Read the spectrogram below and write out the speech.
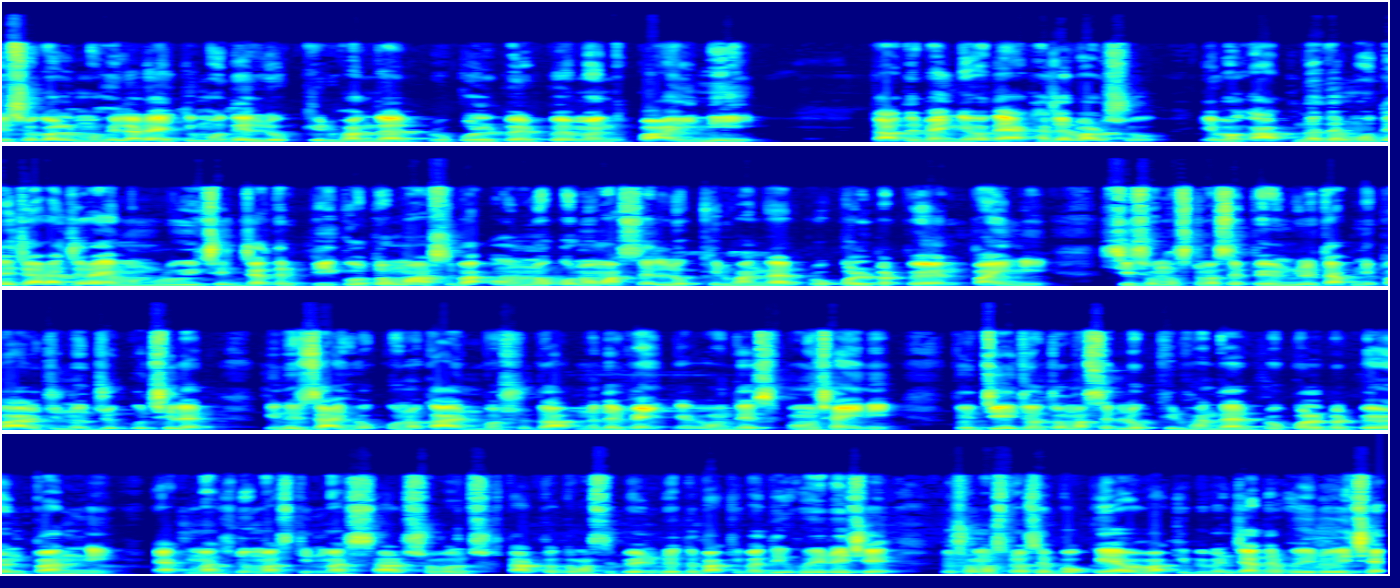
যে সকল মহিলারা ইতিমধ্যে লক্ষ্মীর ভান্ডার প্রকল্পের পেমেন্ট পায়নি তাদের ব্যাংক অ্যাকাউন্টে এক হাজার বারোশো। এবং আপনাদের মধ্যে যারা যারা এমন রয়েছেন যাদের বিগত মাস বা অন্য কোনো মাসের লক্ষ্মীর ভান্ডার প্রকল্পের পেমেন্ট পায়নি, সে সমস্ত মাসের পেমেন্টগুলিতে আপনি পাওয়ার জন্য যোগ্য ছিলেন। কিন্তু যাই হোক, কোনো কারণবশত আপনাদের ব্যাঙ্ক অ্যাকাউন্টে এসে পৌঁছায়নি। তো যে যত মাসের লক্ষ্মীর ভান্ডার প্রকল্পের পেমেন্ট পাননি, এক মাস, দু মাস, তিন মাস চার তার তত মাসের পেমেন্টগুলোতে বাকি বাদি হয়ে রয়েছে। তো সমস্ত মাসের বকেয়া বা বাকি পেমেন্ট যাদের হয়ে রয়েছে,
